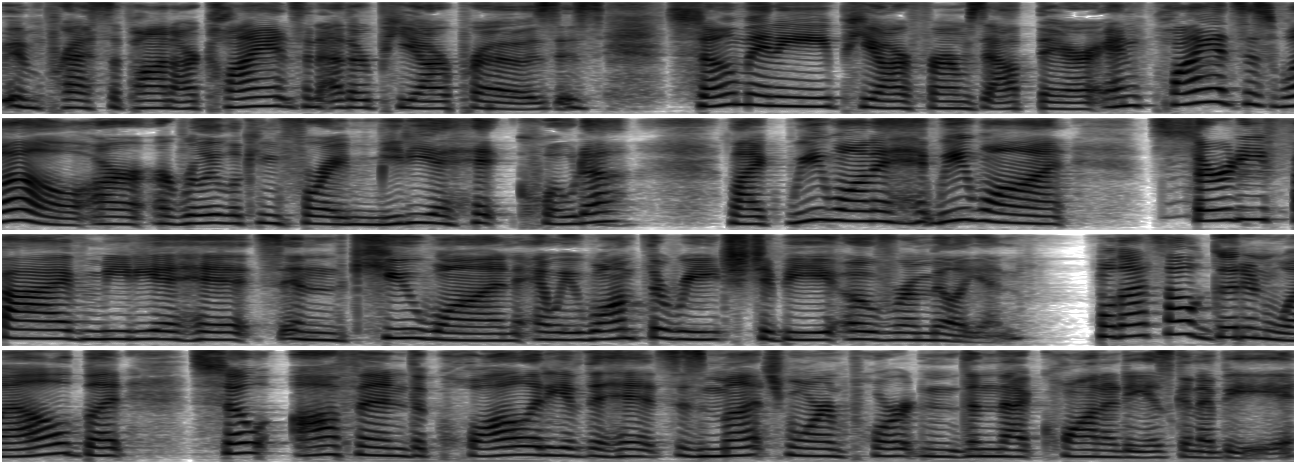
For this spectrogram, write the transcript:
impress upon our clients and other PR pros is so many PR firms out there and clients as well are, are really looking for a media hit quota. Like we want to we want 35 media hits in Q1 and we want the reach to be over a million. Well, that's all good and well, but so often the quality of the hits is much more important than that quantity is going to be.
